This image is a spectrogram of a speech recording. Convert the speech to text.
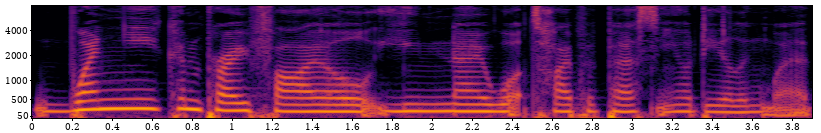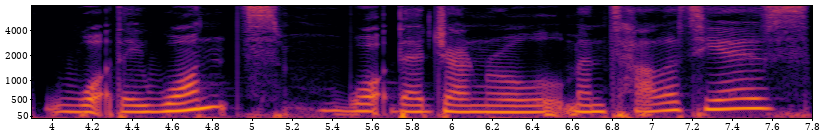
When you can profile, you know what type of person you're dealing with, what they want, what their general mentality is.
